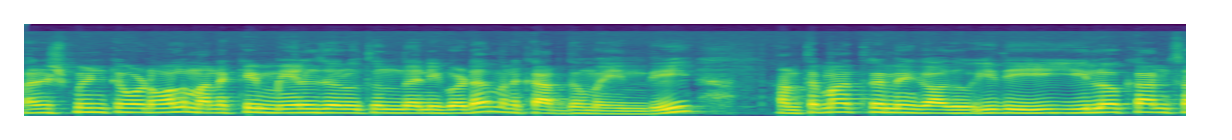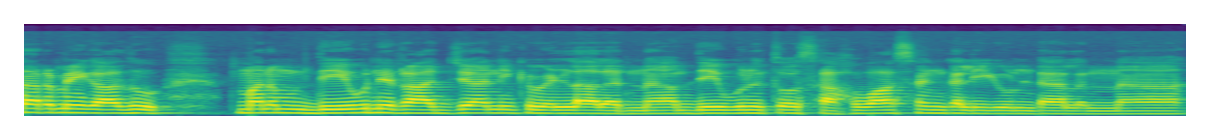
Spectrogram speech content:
పనిష్మెంట్ ఇవ్వడం వల్ల మనకే మేలు జరుగుతుందని కూడా మనకు అర్థమైంది. అంత మాత్రమే కాదు ఇది ఈ లోకానుసారమే కాదు మనం దేవుని రాజ్యానికి వెళ్ళాలన్నా దేవునితో సహవాసం కలిగి ఉండాలన్నా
